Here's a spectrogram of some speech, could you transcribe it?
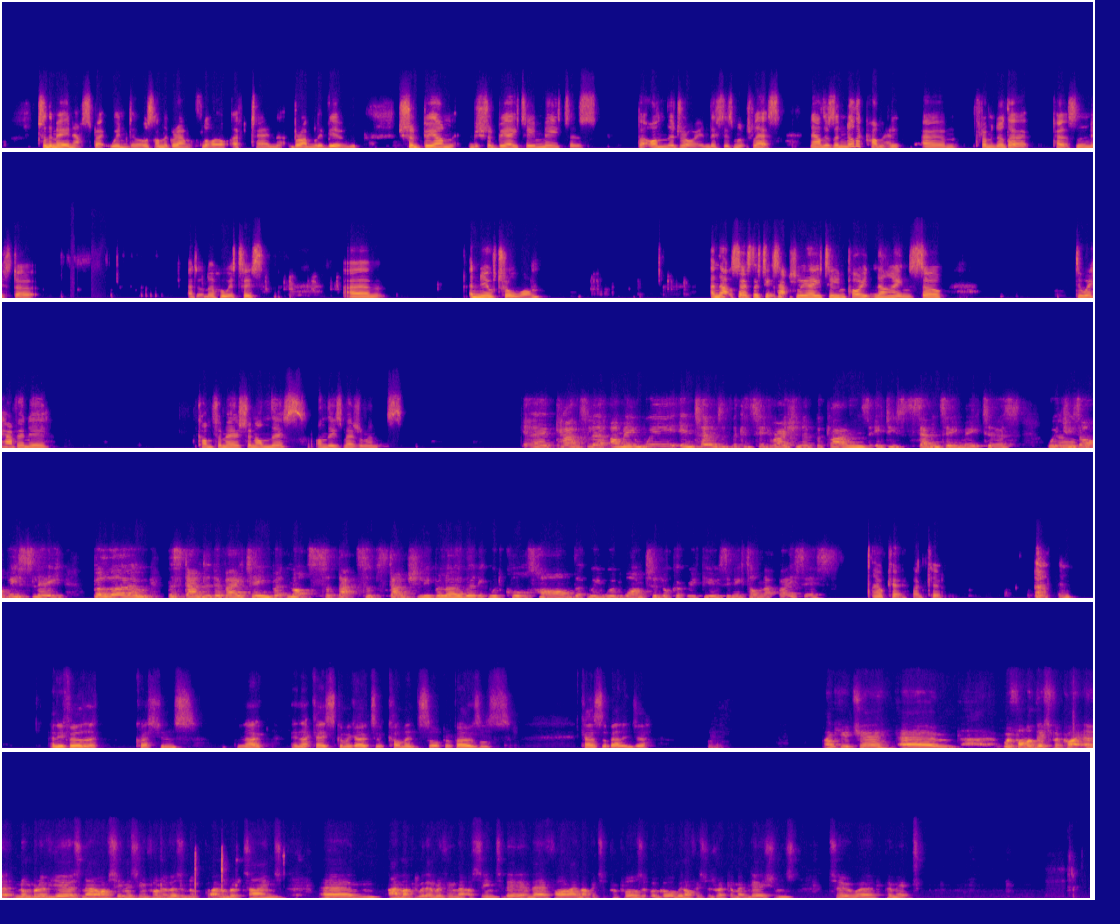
to the main aspect windows on the ground floor of 10 Bramley View, should be on should be 18 metres. But on the drawing, this is much less. Now, there's another comment um, from another person, Mr. I don't know who it is, um, a neutral one. And that says that it's actually 18.9. So, do we have any confirmation on this, on these measurements? Uh, Councillor, I mean, we, in terms of the consideration of the plans, it is 17 metres, which Oh. is obviously below the standard of 18, but not su- that substantially below that it would cause harm, that we would want to look at refusing it on that basis. Okay, thank you. Any further questions? No. In that case, can we go to comments or proposals? Councillor Bellinger. Thank you, Chair. Um, uh, we've followed this for quite a number of years now. I've seen this in front of us quite a number of times. Um, I'm happy with everything that I've seen today, and therefore I'm happy to propose that we'll go with officers' recommendations to uh, permit.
